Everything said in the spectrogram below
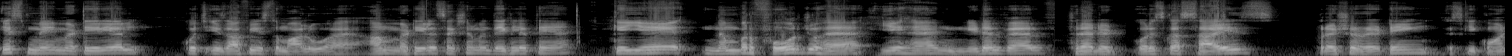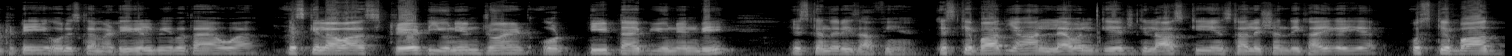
इसमें मटेरियल कुछ इजाफी इस्तेमाल हुआ है। हम मटेरियल सेक्शन में देख लेते हैं कि ये नंबर फोर जो है, ये है नीडल वेल्व थ्रेडेड और इसका साइज़ प्रेशर रेटिंग, इसकी क्वांटिटी और इसका मटेरियल भी बताया हुआ है। इसके अलावा स्ट्रेट यूनियन जॉइंट और टी टाइप यूनियन भी इसके अंदर इजाफी हैं। इसके बाद यहाँ लेवल गेज गिलास की इंस्टॉलेशन दिखाई गई है। उसके बाद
